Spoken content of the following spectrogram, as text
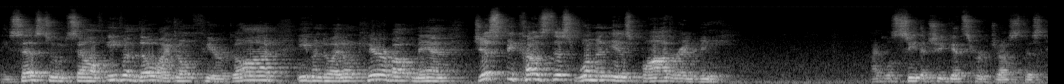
He says to himself, even though I don't fear God, even though I don't care about man, just because this woman is bothering me, I will see that she gets her justice.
